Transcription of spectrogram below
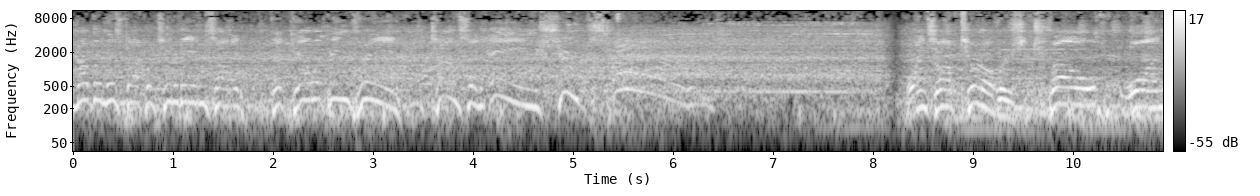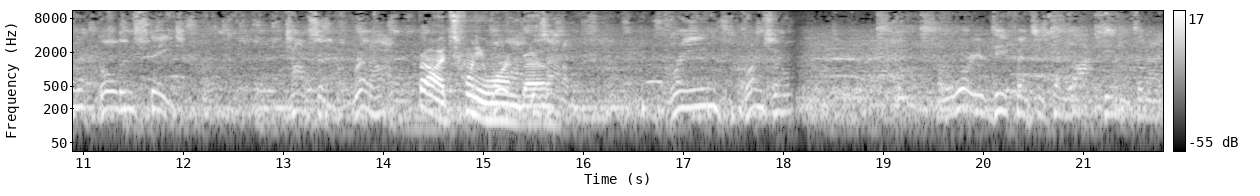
Another missed opportunity inside. The galloping green. Thompson aims, shoots. Points off turnovers. 12-1 Golden State. Thompson, red hot. Bro, 21, bro. Green, Brunson. The Warrior defense has been locked in tonight.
